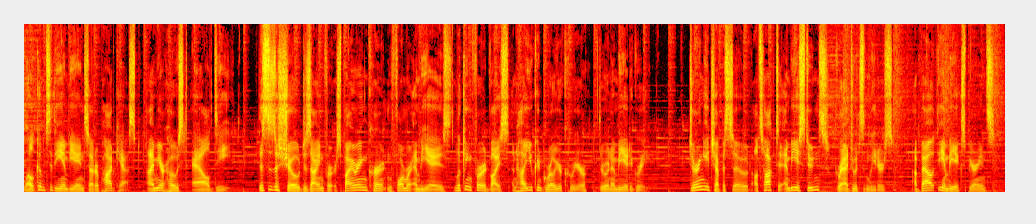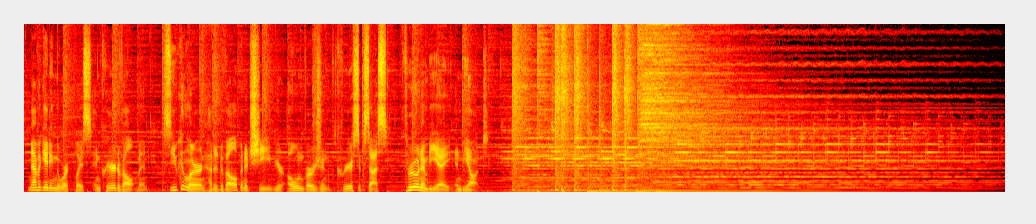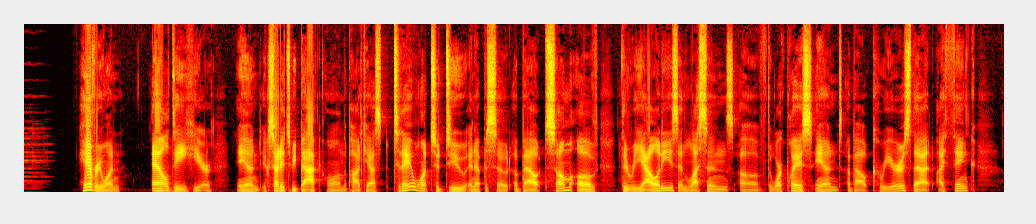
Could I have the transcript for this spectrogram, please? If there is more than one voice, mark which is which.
Speaker 1: Welcome to the MBA Insider Podcast. I'm your host, Al Dea. This is a show designed for aspiring, current, and former MBAs looking for advice on how you can grow your career through an MBA degree. During each episode, I'll talk to MBA students, graduates, and leaders about the MBA experience, navigating the workplace, and career development so you can learn how to develop and achieve your own version of career success through an MBA and beyond. Hey everyone, Al Dea here, and excited to be back on the podcast. Today, I want to do an episode about some of the realities and lessons of the workplace and about careers that I think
